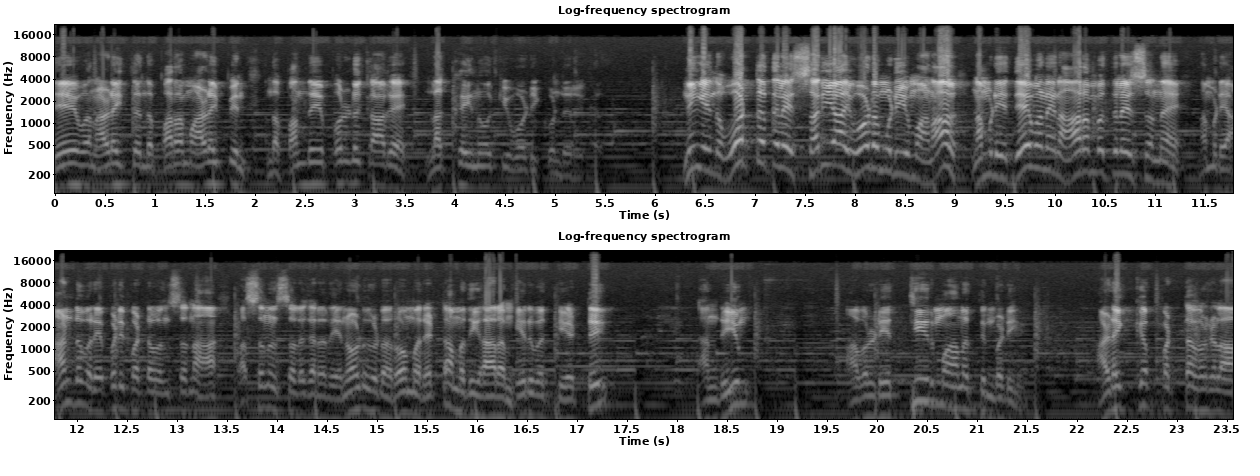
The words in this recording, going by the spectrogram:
தேவன் அழைத்த இந்த பரம அழைப்பின் அந்த பந்தய பொருளுக்காக லக்கை நோக்கி ஓடிக்கொண்டிருக்கிறேன் நீங்க இந்த ஓட்டத்திலே சரியாய் ஓட முடியுமானால் நம்முடைய தேவனை நான் ஆரம்பத்திலே சொன்னேன் நம்முடைய ஆண்டவர் எப்படிப்பட்டவன் சொன்னா வசனம் சொல்லுகிறது என்னோடு கூட ரோமர் எட்டாம் அதிகாரம் இருபத்தி எட்டு அன்றியும் அவருடைய தீர்மானத்தின்படி அழைக்கப்பட்டவர்களா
